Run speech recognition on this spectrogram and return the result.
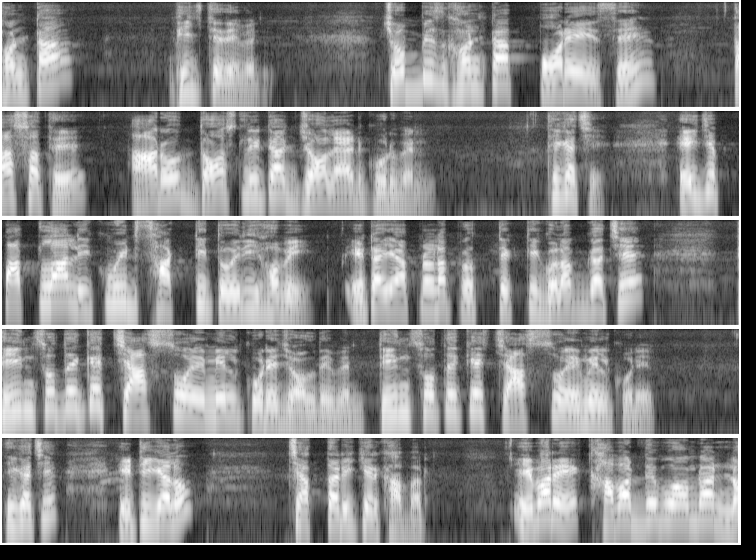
ঘণ্টা ভিজতে দেবেন। চব্বিশ ঘণ্টা পরে এসে তার সাথে আরও দশ লিটার জল অ্যাড করবেন। ঠিক আছে? এই যে পাতলা লিকুইড সারটি তৈরি হবে, এটাই আপনারা প্রত্যেকটি গোলাপ গাছে তিনশো থেকে চারশো এমএল করে জল দেবেন। তিনশো থেকে চারশো এমএল করে। ঠিক আছে? এটি গেল চার তারিখের খাবার। এবারে খাবার দেব আমরা ন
